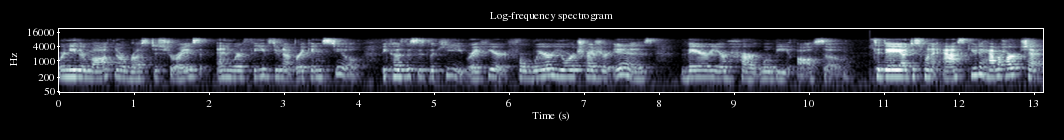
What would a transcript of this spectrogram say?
where neither moth nor rust destroys, and where thieves do not break in and steal. Because this is the key right here. For where your treasure is, there your heart will be also. Today, I just want to ask you to have a heart check.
